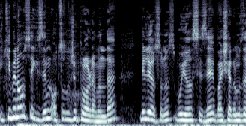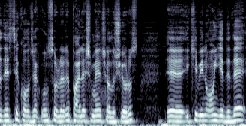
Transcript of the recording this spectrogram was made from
2018'in 30. programında biliyorsunuz bu yıl size başarımıza destek olacak unsurları paylaşmaya çalışıyoruz. Ee, 2017'de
